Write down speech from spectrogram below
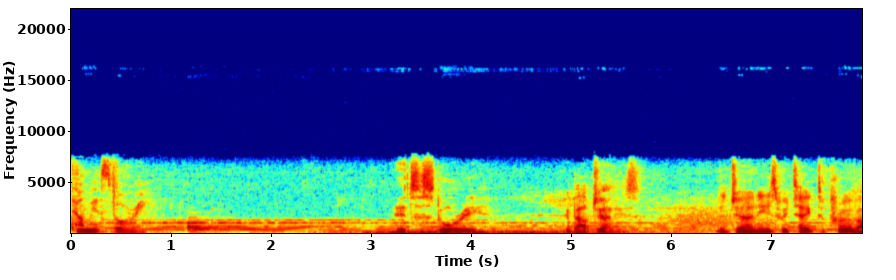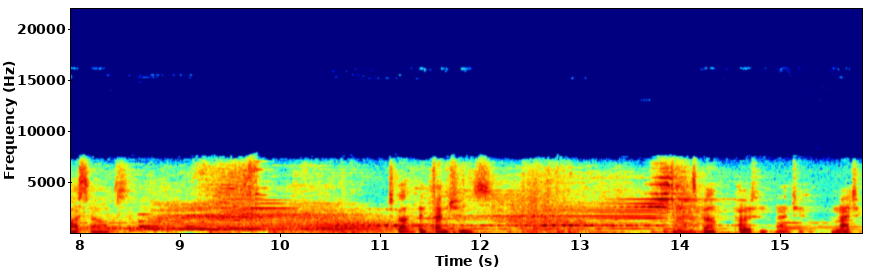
Tell me a story. It's a story about journeys. The journeys we take to prove ourselves. It's about adventures. It's about Potent magic. Magic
